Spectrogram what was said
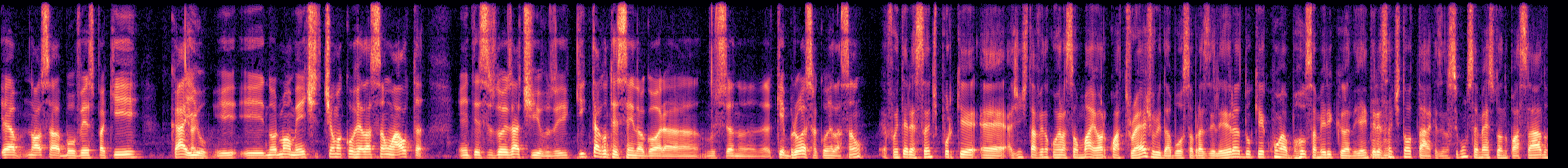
e a nossa Bovespa aqui caiu. E, e normalmente tinha uma correlação alta entre esses dois ativos. E o que está acontecendo agora, Luciano? Quebrou essa correlação? É, foi interessante porque é, a gente está vendo a correlação maior com a Treasury da Bolsa Brasileira do que com a Bolsa Americana. E é interessante uhum. notar, quer dizer, no segundo semestre do ano passado,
